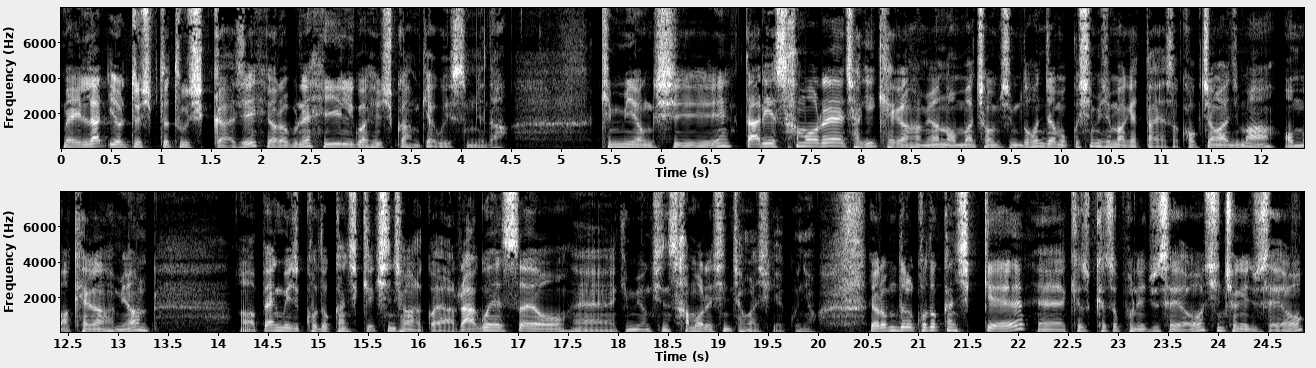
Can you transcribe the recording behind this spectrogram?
매일 낮 12시부터 2시까지 여러분의 일과 휴식과 함께하고 있습니다. 김미영 씨, 딸이 3월에 자기 개강하면 엄마 점심도 혼자 먹고 심심하겠다 해서 걱정하지 마. 엄마 개강하면 어, 백뮤직 고독한 식객 신청할 거야. 라고 했어요. 예, 김명신 3월에 신청하시겠군요. 여러분들 고독한 식객, 예, 계속해서 보내주세요. 신청해주세요.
